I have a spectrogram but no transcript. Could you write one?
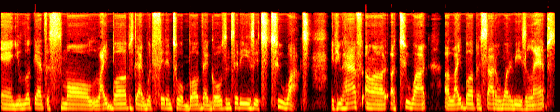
and you look at the small light bulbs that would fit into a bulb that goes into these, it's two watts. If you have uh, a two watt uh, light bulb inside of one of these lamps,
